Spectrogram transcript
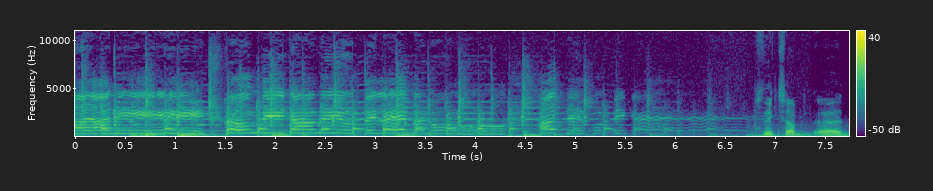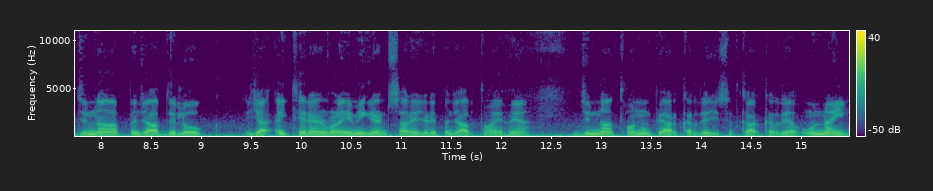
ਆਇਆ ਨੀ। ਰੋਂਦੀ ਜਾਵੇਂ ਉਤਲੇ ਮਨੋਂ ਹੱਥ ਕੁੱਟ ਕੇ। ਸਦੀਕ ਸਾਹਿਬ ਅ, ਜਿੰਨਾ ਪੰਜਾਬ ਦੇ ਲੋਕ ਜਾਂ ਇੱਥੇ ਰਹਿਣ ਵਾਲੇ ਇਮੀਗ੍ਰੈਂਟ ਸਾਰੇ ਜਿਹੜੇ ਪੰਜਾਬ ਤੋਂ ਆਏ ਹੋਏ ਆ, ਜਿੰਨਾ ਤੁਹਾਨੂੰ ਪਿਆਰ ਕਰਦੇ ਜੀ, ਸਤਿਕਾਰ ਕਰਦੇ ਆ ਉਹਨਾਂ ਹੀ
